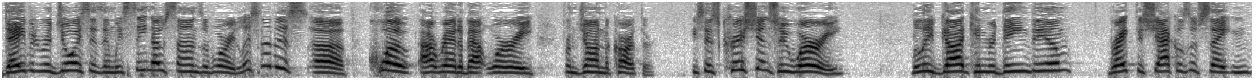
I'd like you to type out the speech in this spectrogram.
David rejoices, and we see no signs of worry. Listen to this uh, quote I read about worry from John MacArthur. He says, Christians who worry believe God can redeem them, break the shackles of Satan,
